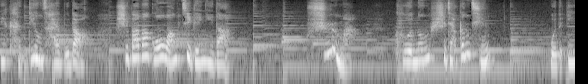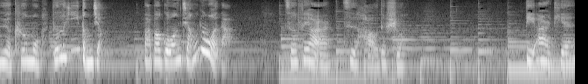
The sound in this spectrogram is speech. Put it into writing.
你肯定猜不到，是巴巴国王寄给你的，是吗？可能是架钢琴。我的音乐科目得了一等奖，巴巴国王奖给我的。”泽菲尔自豪地说。第二天，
